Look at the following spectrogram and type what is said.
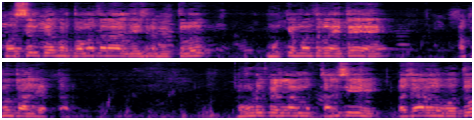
క్వశ్చన్ పేపర్ దొంగతనాలు చేసిన వ్యక్తులు ముఖ్యమంత్రులు అయితే అబద్ధాలు చెప్తారు. మూడు పిల్లలు కలిసి బజారులు పోతూ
